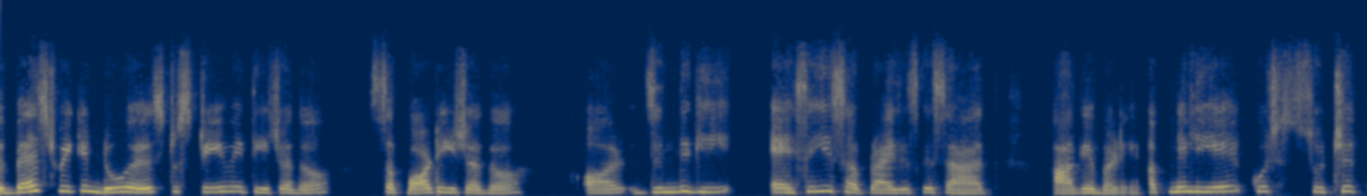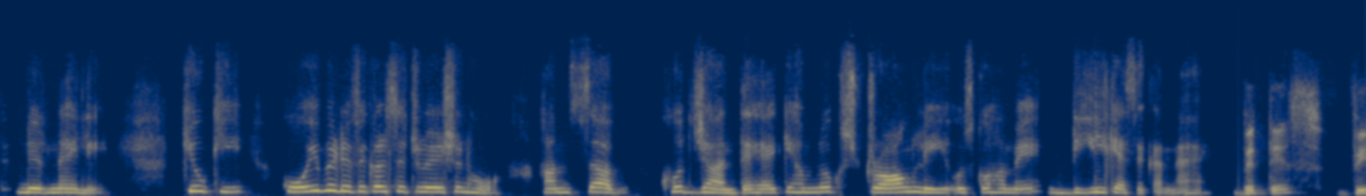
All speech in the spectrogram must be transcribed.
the best we can do is to stay with each other support each other और ज़िंदगी ऐसे ही सरप्राइजेस के साथ आगे बढ़े। अपने लिए कुछ सुचित निर्णय ले। क्योंकि कोई भी डिफ़िकल्ट सिचुएशन हो हम सब खुद जानते हैं कि हम लोग स्ट्रांगली उसको हमें डील कैसे करना है। With this we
